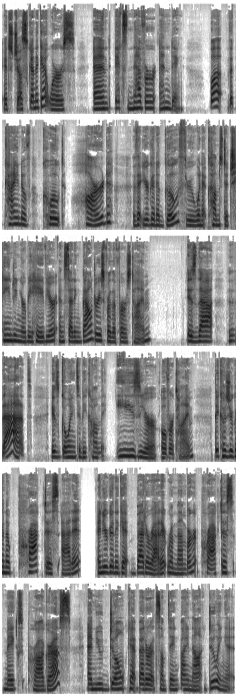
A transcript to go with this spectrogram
It's just going to get worse and it's never ending. But the kind of quote hard that you're going to go through when it comes to changing your behavior and setting boundaries for the first time is that that is going to become easier over time because you're going to practice at it and you're going to get better at it. Remember, practice makes progress, and you don't get better at something by not doing it.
